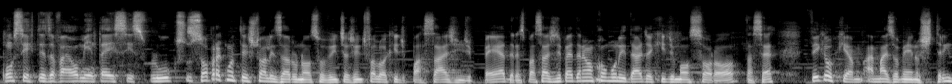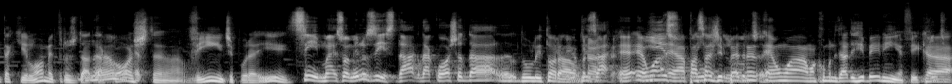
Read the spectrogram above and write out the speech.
com certeza vai aumentar esses fluxos. Só para contextualizar o nosso ouvinte, a gente falou aqui de Passagem de Pedras. Passagem de Pedra é uma comunidade aqui de Mossoró, tá certo? Fica o quê? A mais ou menos 30 quilômetros da, da Não, costa? 20 por aí? Sim, mais ou menos isso, da, da costa da, Do litoral. Exa- É, é uma- Isso, é a Passagem de 30 Pedra quilômetros, é uma, uma comunidade ribeirinha, 20 fica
